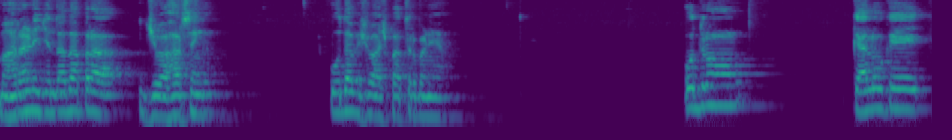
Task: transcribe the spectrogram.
ਮਹਾਰਾਣੀ ਜਿੰਦਾ ਦਾ ਭਰਾ ਜਵਾਹਰ ਸਿੰਘ, ਉਹਦਾ ਵਿਸ਼ਵਾਸ ਪਾਤਰ ਬਣਿਆ। ਉਧਰੋਂ ਕਹਿ ਲੋ ਕਿ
